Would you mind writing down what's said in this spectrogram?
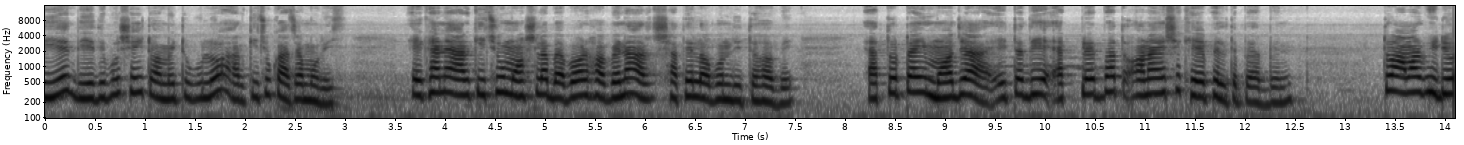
দিয়ে দিয়ে দেব সেই টমেটোগুলো আর কিছু কাঁচামরিচ। এখানে আর কিছু মশলা ব্যবহার হবে না, আর সাথে লবণ দিতে হবে। এতটাই মজা, এটা দিয়ে এক প্লেট ভাত অনায়াসে খেয়ে ফেলতে পারবেন। তো আমার ভিডিও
